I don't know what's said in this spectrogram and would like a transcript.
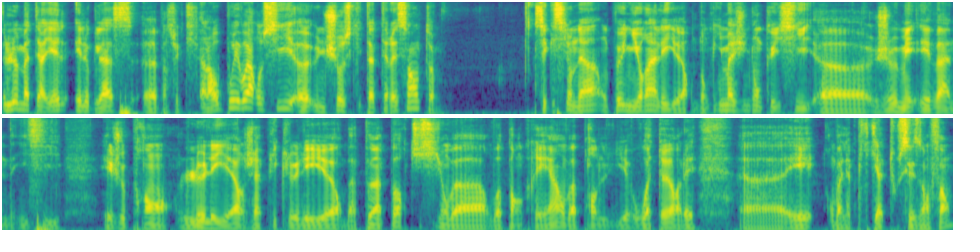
Le matériel et le glace euh, perspective. Alors vous pouvez voir aussi euh, une chose qui est intéressante, c'est qu'ici on a, on peut ignorer un layer. Donc imaginons que ici, euh, je mets Evan ici et je prends le layer, j'applique le layer, bah, peu importe. Ici, on va, on va pas en créer un, on va prendre le water allez, et on va l'appliquer à tous ces enfants.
